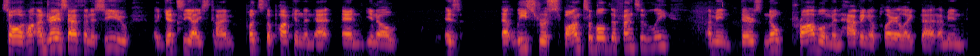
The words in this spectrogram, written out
So if Andreas Athanasiou gets the ice time, puts the puck in the net, and you know, is at least responsible defensively. I mean, there's no problem in having a player like that. I mean,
